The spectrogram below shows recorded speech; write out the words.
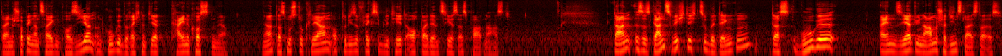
deine Shopping-Anzeigen pausieren und Google berechnet dir keine Kosten mehr. Ja, das musst du klären, ob du diese Flexibilität auch bei dem CSS-Partner hast dann ist es ganz wichtig zu bedenken, dass Google ein sehr dynamischer Dienstleister ist.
